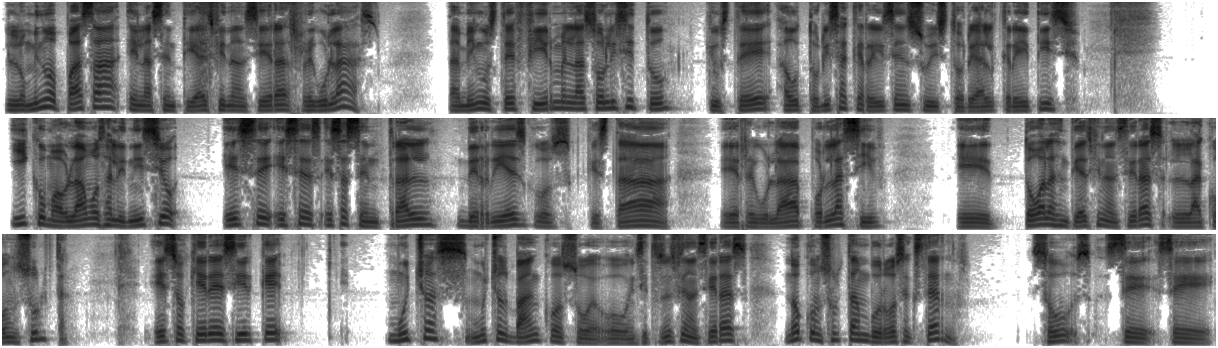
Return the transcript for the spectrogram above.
Lo mismo pasa en las entidades financieras reguladas. También usted firma en la solicitud que usted autoriza que revisen su historial crediticio. Y como hablamos al inicio, ese, esa central de riesgos que está eh, regulada por la CIV, eh, todas las entidades financieras la consultan. Eso quiere decir que muchos, muchos bancos o, instituciones financieras no consultan buros externos. Se, se-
